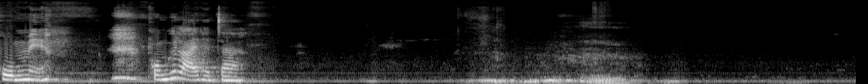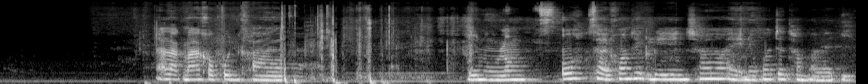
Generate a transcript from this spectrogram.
ผมแหมผมคือลายเถอะจ้าน่ารักมากขอบคุณค่ะเดี๋ยวหนูลอง โอ้ ใส่คอนแทคเลนส์ใช่หนูวก็จะทำอะไรอีก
